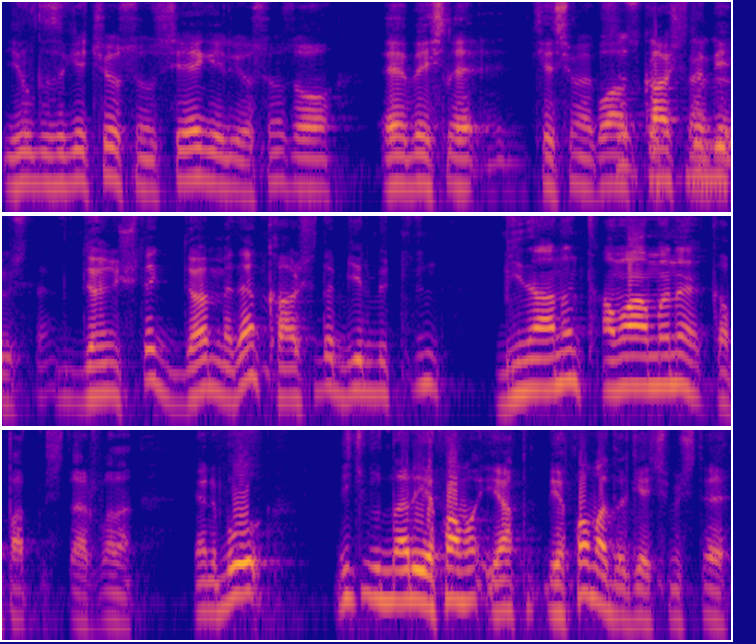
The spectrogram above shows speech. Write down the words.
Yıldız'ı geçiyorsunuz. Şeye geliyorsunuz. O E5 ile kesişime Boğaz karşıda bir dönüşte. dönüşte dönmeden karşıda bir bütün binanın tamamını kapatmışlar falan. Yani bu hiç bunları yapama, yap, yapamadı geçmişte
